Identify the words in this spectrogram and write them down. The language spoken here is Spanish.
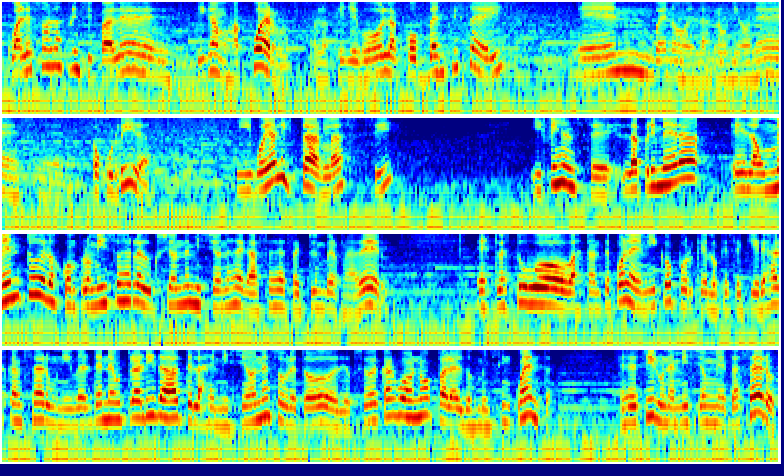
cuáles son los principales, digamos, acuerdos a los que llegó la COP26 en, bueno, en las reuniones eh, ocurridas. Y voy a listarlas, ¿sí? Y fíjense, la primera, el aumento de los compromisos de reducción de emisiones de gases de efecto invernadero. Esto estuvo bastante polémico porque lo que se quiere es alcanzar un nivel de neutralidad de las emisiones, sobre todo de dióxido de carbono, para el 2050. Es decir, una emisión neta cero.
